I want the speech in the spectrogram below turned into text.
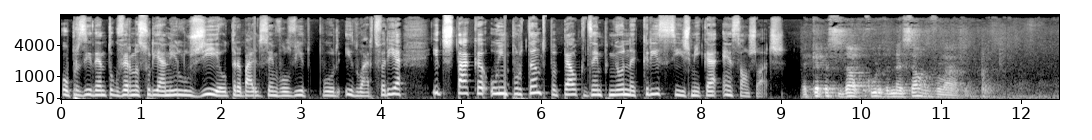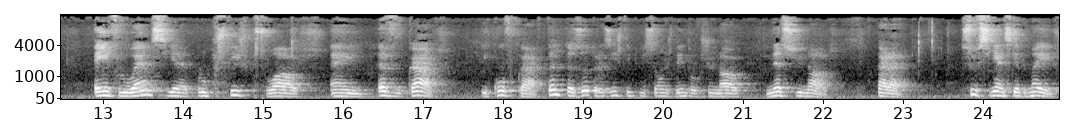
o presidente do governo açoriano elogia o trabalho desenvolvido por Eduardo Faria e destaca o importante papel que desempenhou na crise sísmica em São Jorge. A capacidade de coordenação revelada, a influência pelo prestígio pessoal em avocar e convocar tantas outras instituições de índole regional, nacional, para suficiência de meios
